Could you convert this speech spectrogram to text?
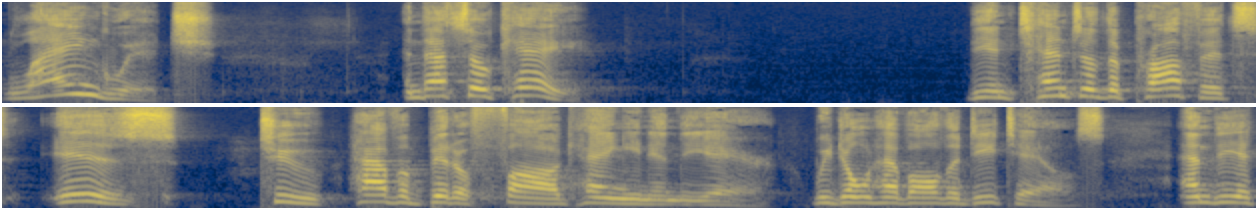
language. And that's okay. The intent of the prophets is to have a bit of fog hanging in the air. We don't have all the details. And the,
